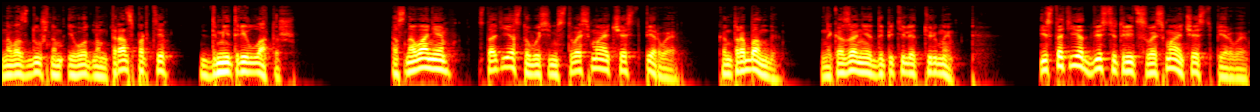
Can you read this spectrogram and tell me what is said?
на воздушном и водном транспорте Дмитрий Латыш. Основание – статья 188, часть 1. Контрабанды. Наказание до 5 лет тюрьмы. и статья 238, часть 1.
